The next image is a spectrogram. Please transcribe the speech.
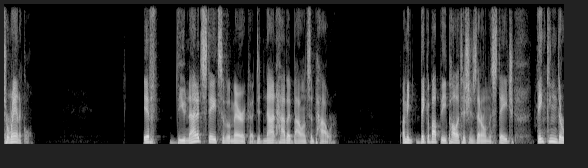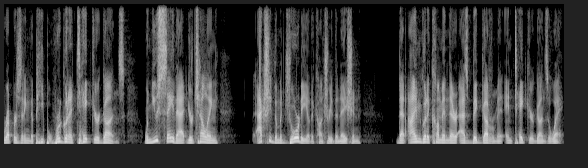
tyrannical. If the United States of America did not have a balance in power, I mean, think about the politicians that are on the stage thinking they're representing the people. We're going to take your guns. When you say that, you're telling actually the majority of the country, the nation, that I'm going to come in there as big government and take your guns away.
